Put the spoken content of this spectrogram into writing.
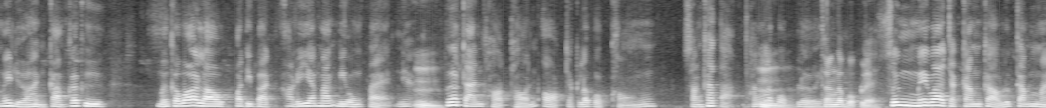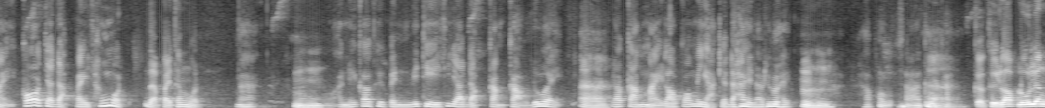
ไม่เหลือแห่งกรรมก็คือ เหมือนกับว่าเราปฏิบัติอริยมรรคมีองค์แปดเนี่ยอืม เพื่อการถอดถอนออกจากระบบของสังคตะทั้งอืมระบบเลย ทั้งระบบเลย ซึ่งไม่ว่าจะกรรมเก่าหรือกรรมใหม่ ก็จะดับไปทั้งหมดดับไปทั้งหมด นะฮะอือฮึอ๋ออันนี้ก็คือเป็นวิธีที่จะดับกรรมเก่าด้วย อ่า แล้วกรรมใหม่เราก็ไม่อยากจะได้แล้วด้วย อือฮึครับผมสาธุอ่าครับก็คือรอบรู้เรื่อง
